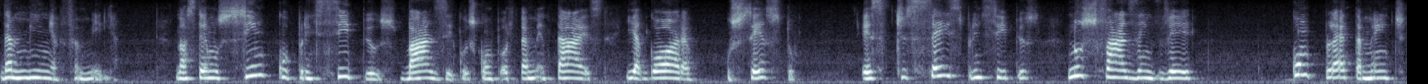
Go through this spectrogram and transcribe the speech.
da minha família nós temos cinco princípios básicos comportamentais e agora o sexto. Estes seis princípios nos fazem ver completamente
